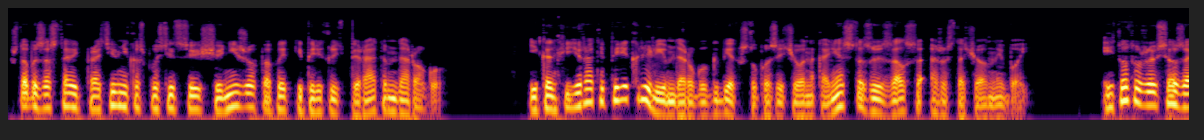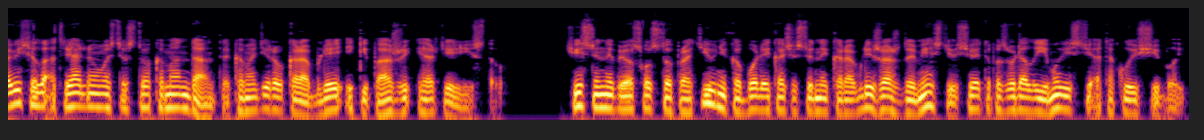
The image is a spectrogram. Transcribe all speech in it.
чтобы заставить противника спуститься еще ниже в попытке перекрыть пиратам дорогу. И конфедераты перекрыли им дорогу к бегству, после чего наконец-то завязался ожесточенный бой. И тут уже все зависело от реального мастерства команданта, командиров кораблей, экипажей и артиллеристов. Численное превосходство противника, более качественные корабли, жажда мести – все это позволяло ему вести атакующий бой.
